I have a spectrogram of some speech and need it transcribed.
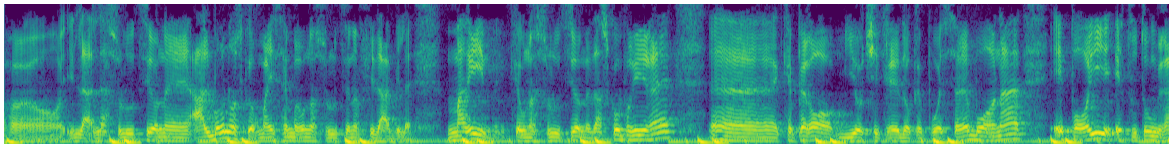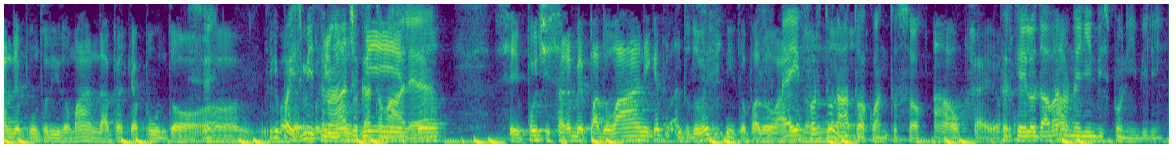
eh, la, la soluzione Albornoz, che ormai sembra una soluzione affidabile, Marin, che è una soluzione da scoprire, eh, che però io ci credo che può essere buona, e poi è tutto un grande punto di domanda, perché appunto. Sì. Sì, che poi Smith non ha giocato Smith, male, eh. Sì, poi ci sarebbe Padovani, che tra l'altro dove è finito Padovani? È infortunato a Non- quanto so. Ah, ok. ok. Perché lo davano Ah. negli indisponibili.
